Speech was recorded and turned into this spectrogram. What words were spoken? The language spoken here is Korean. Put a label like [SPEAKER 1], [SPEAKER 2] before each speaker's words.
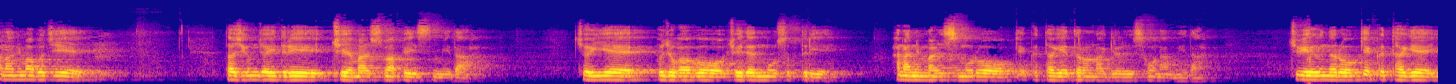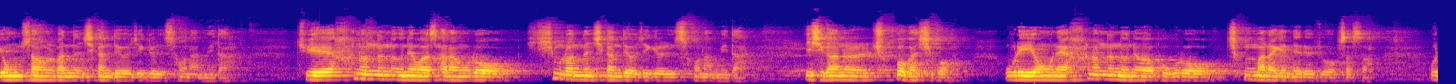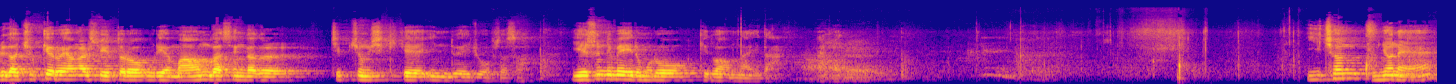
[SPEAKER 1] 하나님 아버지, 다시금 저희들이 주의 말씀 앞에 있습니다. 저희의 부족하고 죄된 모습들이 하나님 말씀으로 깨끗하게 드러나기를 소원합니다. 주의 은혜로 깨끗하게 용서함을 받는 시간 되어지기를 소원합니다. 주의 한없는 은혜와 사랑으로 힘을 얻는 시간 되어지기를 소원합니다. 이 시간을 축복하시고 우리 영혼의 한없는 은혜와 복으로 충만하게 내려주옵소서. 우리가 주께로 향할 수 있도록 우리의 마음과 생각을 집중시키게 인도해 주옵소서. 예수님의 이름으로 기도합나이다. 아멘. 2009년에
